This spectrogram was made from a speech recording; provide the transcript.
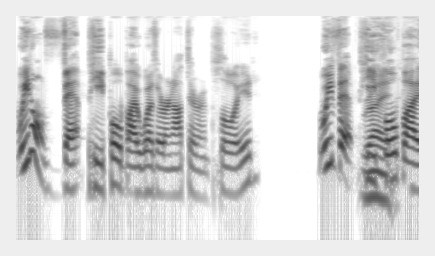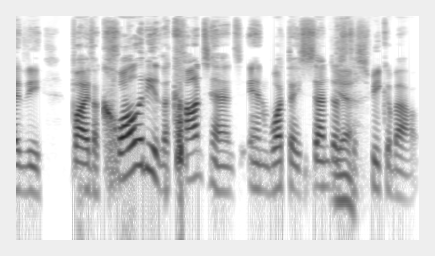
we don't vet people by whether or not they're employed. We vet Right. people by the by the quality of the content and what they send us Yeah. to speak about.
